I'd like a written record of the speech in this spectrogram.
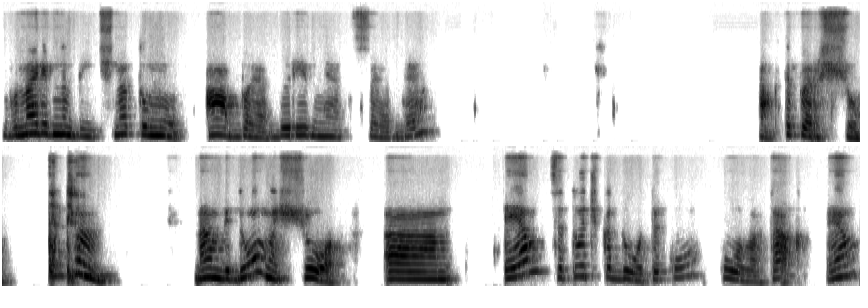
Вона рівнобічна, тому АБ дорівнює СД. Так, тепер що? Нам відомо, що М це точка дотику кола, так? М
